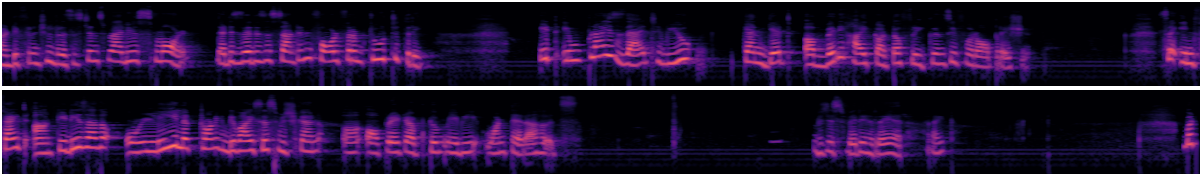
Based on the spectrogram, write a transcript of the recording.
uh, differential resistance value is small, that is there is a sudden fall from 2 to 3, it implies that you can get a very high cutoff frequency for operation. So in fact RTDs are the only electronic devices which can uh, operate up to maybe 1 terahertz which is very rare right. But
